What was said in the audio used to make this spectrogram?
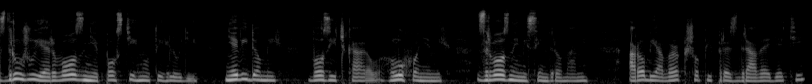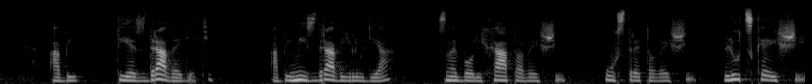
Združuje rôzne postihnutých ľudí nevidomých vozíčkárov, hluchonemých s rôznymi syndromami a robia workshopy pre zdravé deti, aby tie zdravé deti, aby my zdraví ľudia sme boli chápavejší, ústretovejší, ľudskejší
